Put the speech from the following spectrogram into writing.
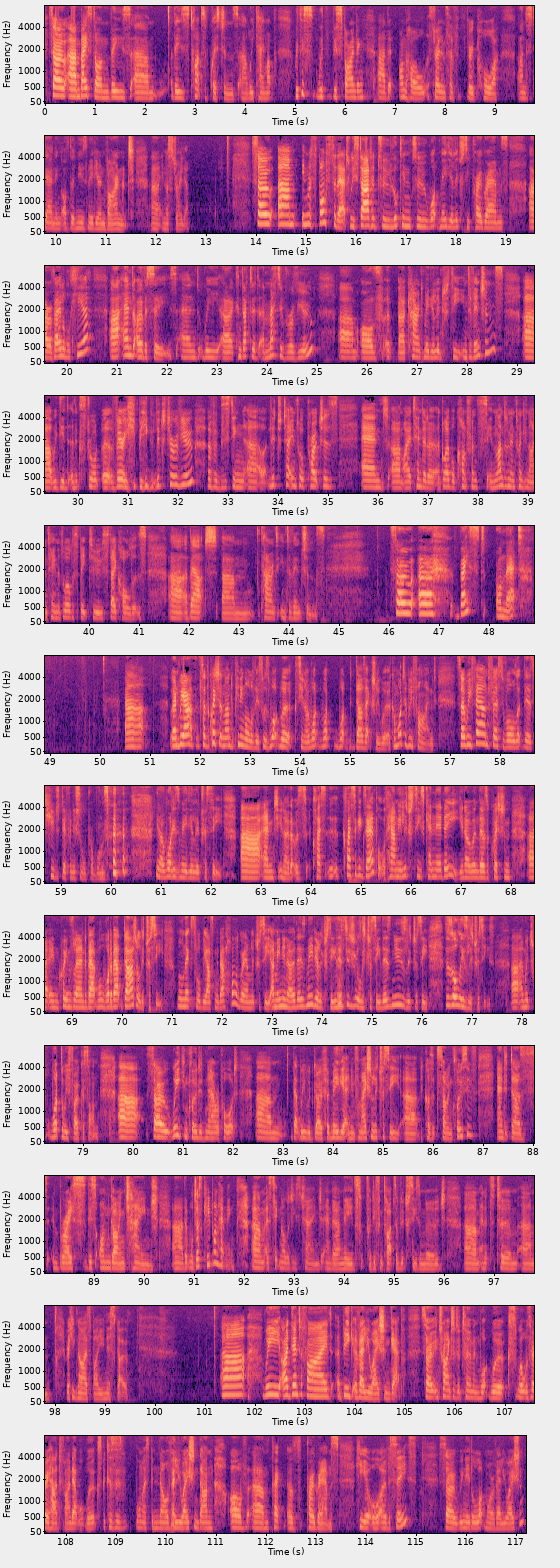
So, um, based on these um, these types of questions, uh, we came up with this with this finding uh, that, on the whole, Australians have very poor understanding of the news media environment uh, in Australia. So, um, in response to that, we started to look into what media literacy programs are available here uh, and overseas, and we uh, conducted a massive review um, of uh, uh, current media literacy interventions. Uh, we did an extra- very big literature review of existing uh, literature into approaches. And um, I attended a, a, global conference in London in 2019 as well to speak to stakeholders uh, about um, current interventions. So, uh, based on that, and we asked, so the question underpinning all of this was what works, you know, what, what, what does actually work, and what did we find? So we found, first of all, that there's huge definitional problems. you know, what is media literacy? Uh, and, you know, that was a, class, classic example of how many literacies can there be? You know, and there was a question uh, in Queensland about, well, what about data literacy? Well, next we'll be asking about hologram literacy. I mean, you know, there's media literacy, there's digital literacy, there's news literacy, there's all these literacies uh, and which what do we focus on? Uh, so we concluded in our report um, that we would go for media and information literacy uh, because it's so inclusive and it does embrace this ongoing change uh, that will just keep on happening um, as technologies change and our needs for different types of literacies emerge. Um, and it's a term um, recognised by UNESCO. Uh, we identified a big evaluation gap. So, in trying to determine what works, well, it was very hard to find out what works because there's almost been no evaluation done of, um, of programs here or overseas. So, we need a lot more evaluation.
